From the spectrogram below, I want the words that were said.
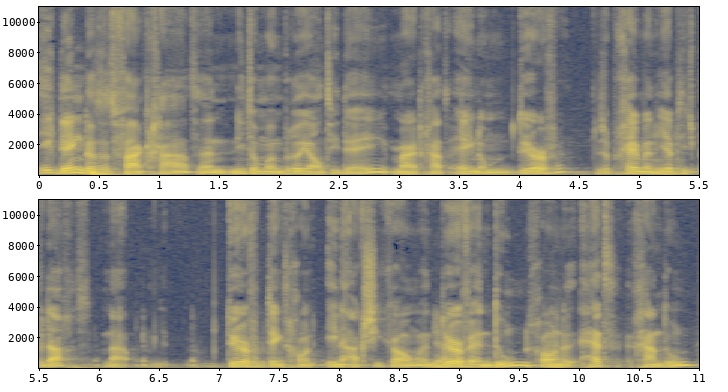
ik denk dat het vaak gaat, hè, niet om een briljant idee, maar het gaat één om durven. Dus op een gegeven moment, je hebt mhm. iets bedacht. Nou, durven betekent gewoon in actie komen, durven en doen, gewoon ja. het gaan doen.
